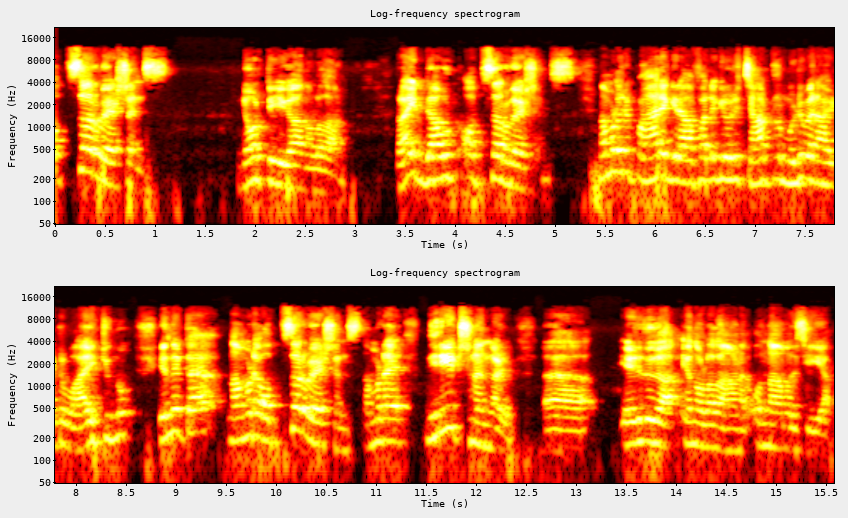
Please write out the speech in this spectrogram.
ഒബ്സർവേഷൻസ് നോട്ട് ചെയ്യുക എന്നുള്ളതാണ്. റൈറ്റ് ഡൗൺ ഒബ്സർവേഷൻസ് നമ്മളൊരു പാരഗ്രാഫ് അല്ലെങ്കിൽ ഒരു ചാപ്റ്റർ മുഴുവനായിട്ട് വായിക്കുന്നു. എന്നിട്ട് നമ്മുടെ ഒബ്സർവേഷൻസ് നമ്മുടെ നിരീക്ഷണങ്ങൾ എഴുതുക എന്നുള്ളതാണ് ഒന്നാമത് ചെയ്യുക.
